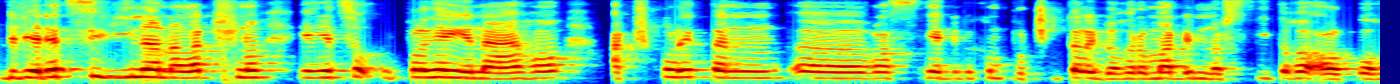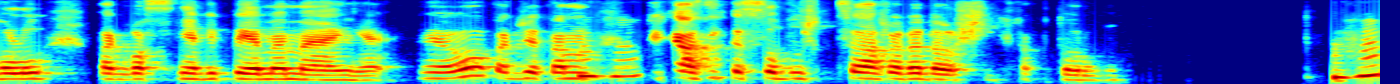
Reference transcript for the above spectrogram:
dvě deci vína nalačno je něco úplně jiného, ačkoliv ten eh, vlastně, kdybychom počítali dohromady množství toho alkoholu, tak vlastně vypijeme méně. Jo? Takže tam uh-huh. přichází ke slovu celá řada dalších faktorů. Mhm.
